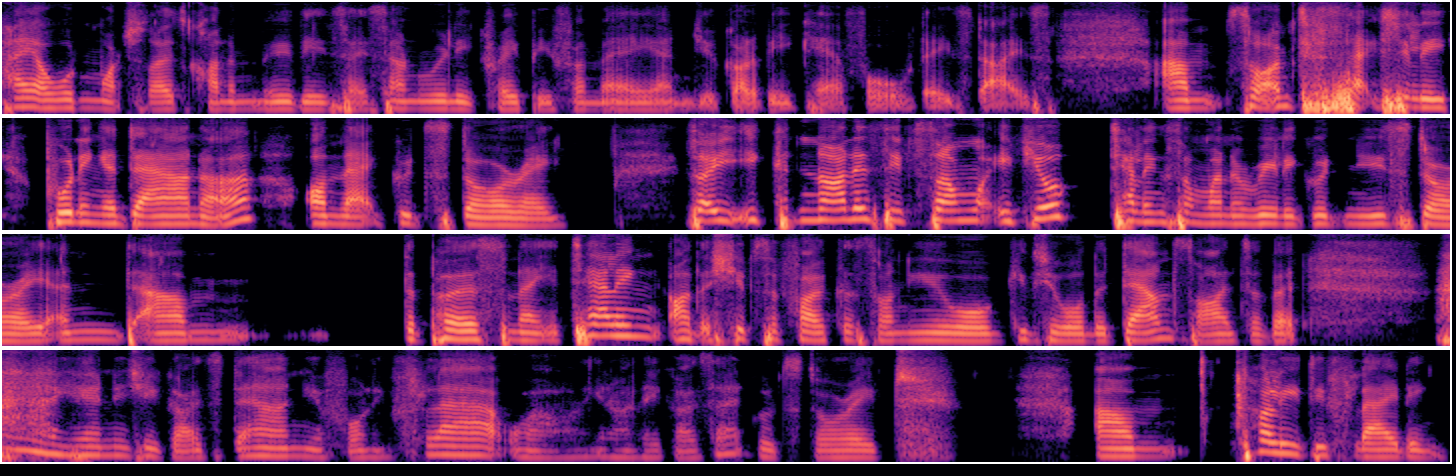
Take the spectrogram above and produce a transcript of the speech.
hey, I wouldn't watch those kind of movies. They sound really creepy for me and you've got to be careful these days. Um, so I'm just actually putting a downer on that good story. So you could notice if someone, if you're telling someone a really good news story and um, the person that you're telling either shifts the focus on you or gives you all the downsides of it, your energy goes down, you're falling flat. Well, you know, there goes that good story. Um, totally deflating.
